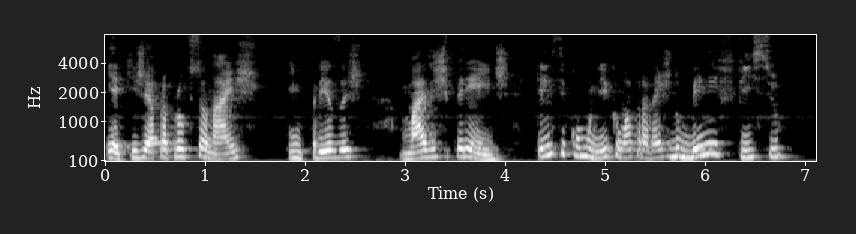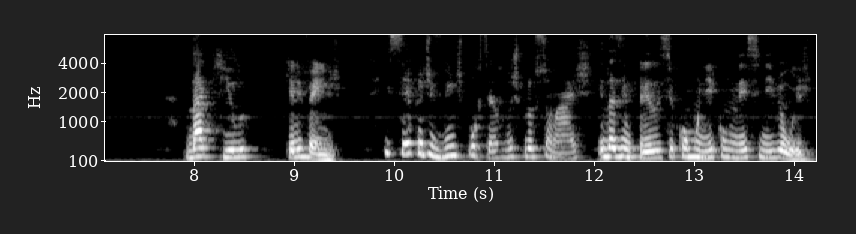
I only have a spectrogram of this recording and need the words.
e aqui já é para profissionais, empresas mais experientes, que eles se comunicam através do benefício daquilo que ele vende. E cerca de 20% dos profissionais e das empresas se comunicam nesse nível hoje.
